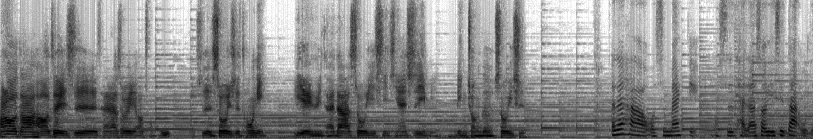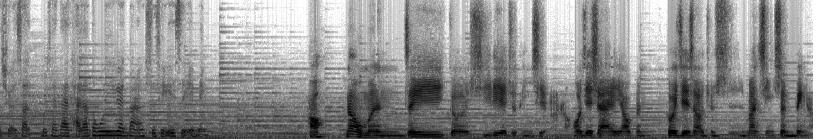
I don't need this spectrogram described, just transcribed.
Hello，大家好，这里是台大兽医聊宠物，我是兽医师 Tony，毕业于台大兽医系，现在是一名临床的兽医师。大家好，我是 Maggie，我是台大兽医系大五的学生，目前在台大动物医院担任实习医师一名。好，那我们这一个系列就是贫血嘛，然后接下来要跟各位介绍就是慢性肾病啊。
